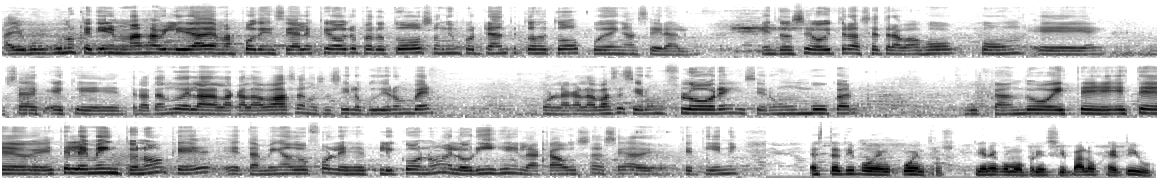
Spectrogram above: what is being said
Hay algunos que tienen más habilidades, más potenciales que otros, pero todos son importantes, todos, todos pueden hacer algo. Entonces hoy se trabajó con, eh, o sea, tratando de la, calabaza, no sé si lo pudieron ver, con la calabaza hicieron flores, hicieron un búcar, buscando este, este, este elemento, ¿no? Que eh, también Adolfo les explicó, ¿no? El origen, la causa, sea, que tiene. Este tipo de encuentros tiene como principal objetivo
